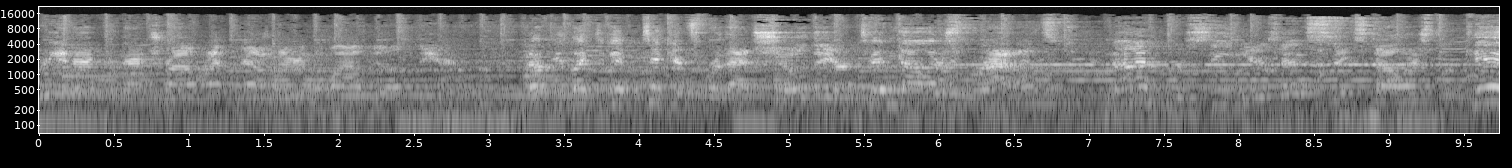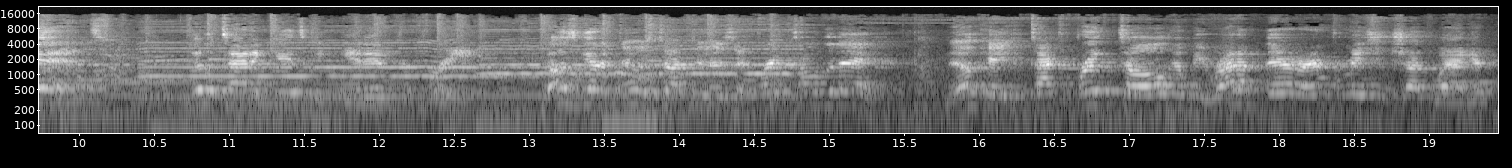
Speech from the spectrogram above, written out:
reenacting that trial right down there in the Wild. Now, if you'd like to get tickets for that show, they are $10 for adults, 9 for seniors, and $6 for kids. Little tiny kids can get in for free. All you gotta do is talk to us at Frank Toll today. Okay, you can talk to Frank Toll. He'll be right up there in our information chuck wagon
